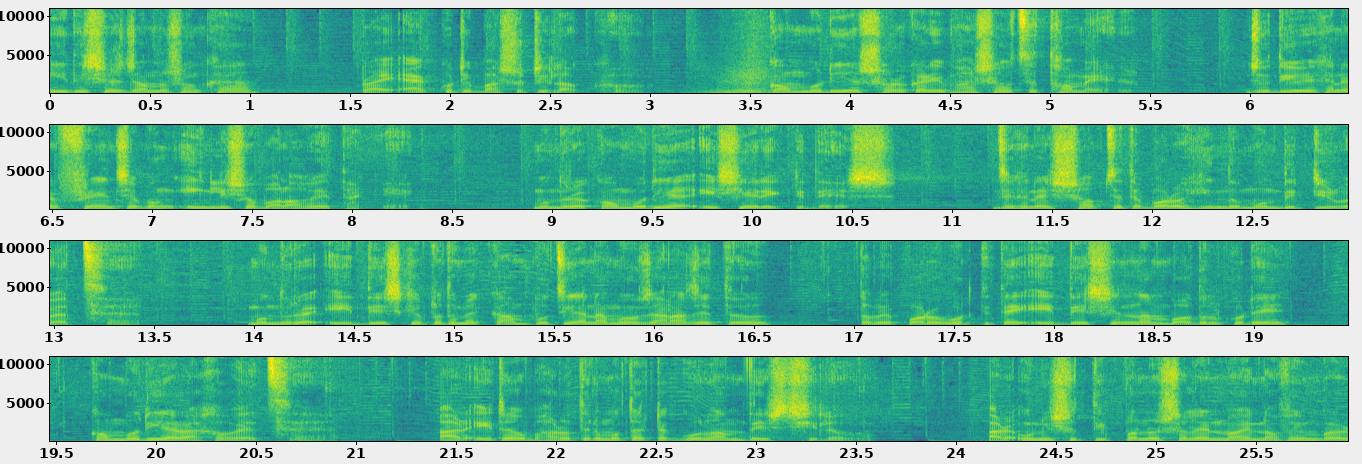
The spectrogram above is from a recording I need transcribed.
এই দেশের জনসংখ্যা প্রায় এক কোটি বাষট্টি লক্ষ। কম্বোডিয়ার সরকারি ভাষা হচ্ছে থমের, যদিও এখানে ফ্রেঞ্চ এবং ইংলিশও বলা হয়ে থাকে। বন্ধুরা, কম্বোডিয়া এশিয়ার একটি দেশ, যেখানে সবচেয়ে বড় হিন্দু মন্দিরটি রয়েছে। বন্ধুরা, এই দেশকে প্রথমে কাম্পুচিয়া নামেও জানা যেত, তবে পরবর্তীতে এই দেশের নাম বদল করে কম্বোডিয়া রাখা হয়েছে। আর এটাও ভারতের মতো একটা গোলাম দেশ ছিল। আর উনিশশো তিপ্পান্ন সালের নয় নভেম্বর,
